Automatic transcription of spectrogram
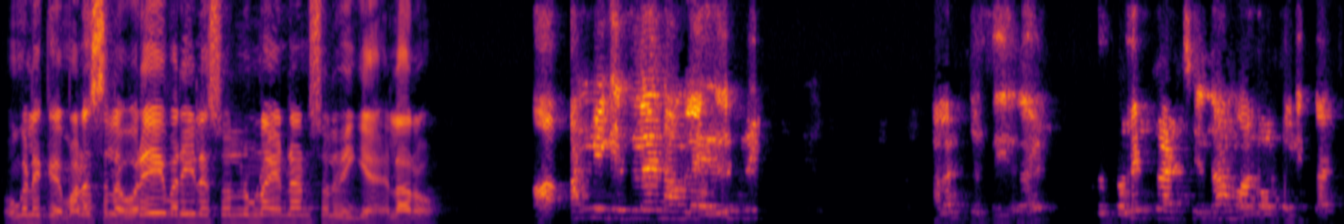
உங்களுக்கு மனசுல ஒரே வரியில சொல்லணும்னா என்னன்னு சொல்லுவீங்க எல்லாரும்? ஆன்மீகத்துல நம்மள வளர்ச்சி செய்யற ஒரு தொலைக்காட்சின்னா மாதா தொலைக்காட்சி.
